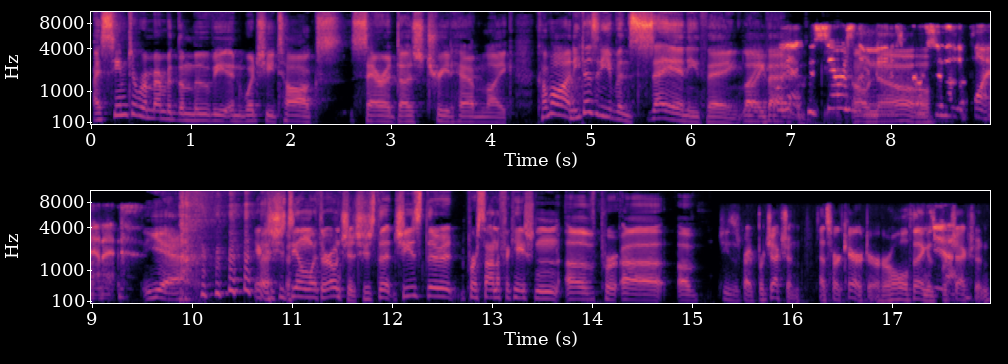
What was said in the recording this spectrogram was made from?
I seem to remember the movie in which he talks. Cera does treat him like, "Come on, he doesn't even say anything." Like, Like, that. Oh yeah, because Cera's the Oh, meanest no. person on the planet. Yeah. Yeah, 'cause she's dealing with her own shit. She's the she's the personification of per, uh of Jesus Christ projection. That's her character. Her whole thing is Yeah. projection.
